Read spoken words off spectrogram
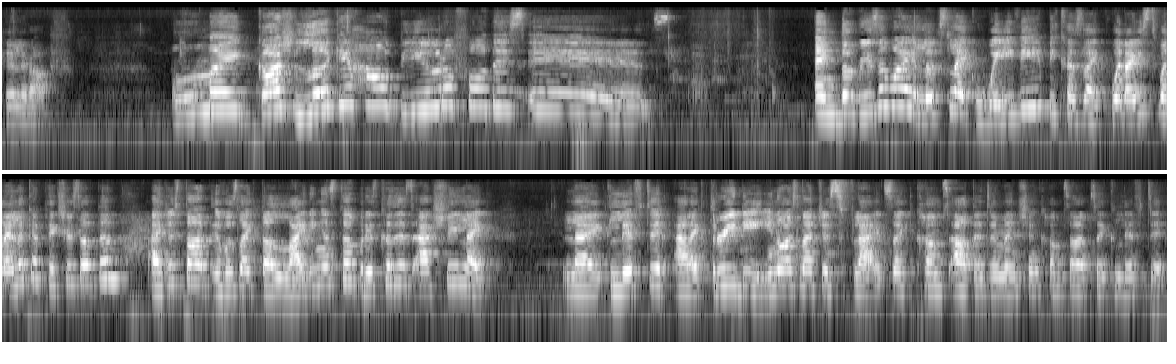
peel it off. Oh my gosh, look at how beautiful this is. And the reason why it looks like wavy because like when I when I look at pictures of them, I just thought it was like the lighting and stuff, but it's because it's actually like like lifted at like 3D. You know, it's not just flat. It's like comes out, the dimension comes out, it's like lifted.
